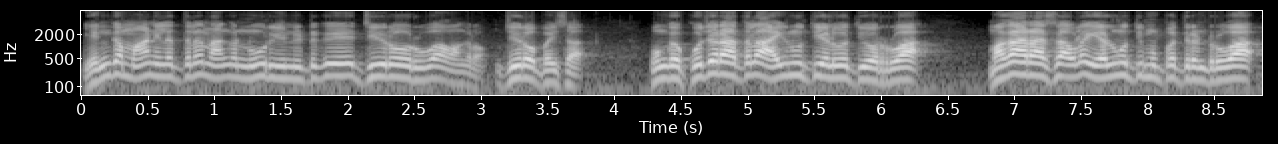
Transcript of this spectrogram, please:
எங்கள் மாநிலத்தில் நாங்கள் நூறு யூனிட்டுக்கு ஜீரோ ரூபா வாங்குறோம். ஜீரோ பைசா. உங்கள் குஜராத்தில் ஐநூற்றி எழுபத்தி ஒரு ரூபா. மகாராஷ்டிராவில் எழுநூற்றி முப்பத்தி ரெண்டு ரூபா.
